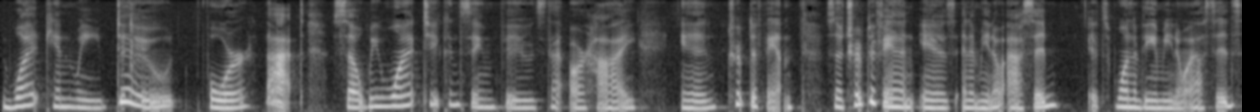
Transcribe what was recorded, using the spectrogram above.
what can we do for that? So, we want to consume foods that are high in tryptophan. So, tryptophan is an amino acid, it's one of the amino acids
